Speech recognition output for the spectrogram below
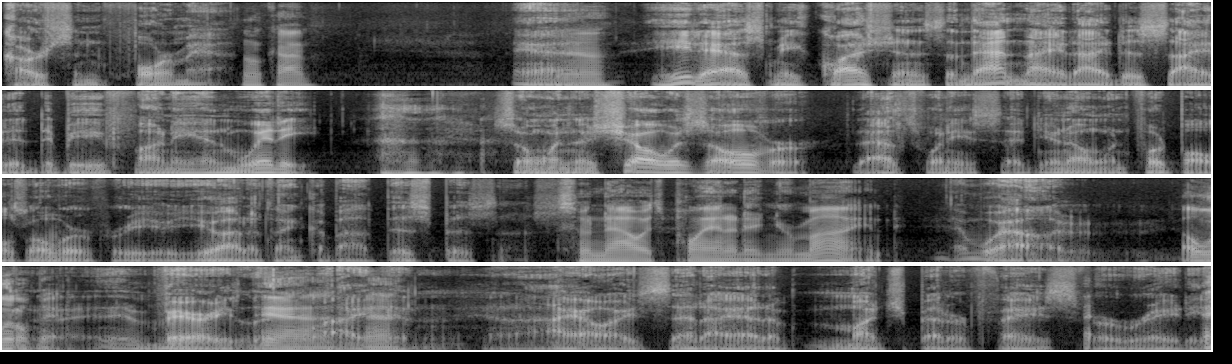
Carson format. Okay. And Yeah. he'd ask me questions, and that night I decided to be funny and witty. so when the show was over, that's when he said, You know, when football's over for you, you ought to think about this business. So now it's planted in your mind well, a little bit. Uh, very little. Yeah, I, yeah. didn't. I always said I had a much better face for radio.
